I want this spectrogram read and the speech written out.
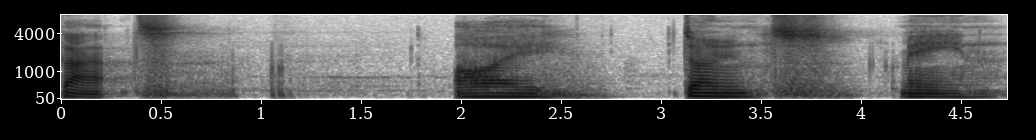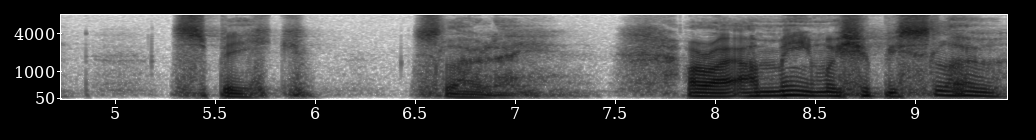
that, I don't mean speak slowly. All right, I mean we should be slow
